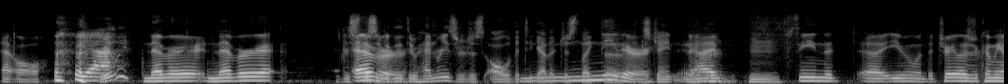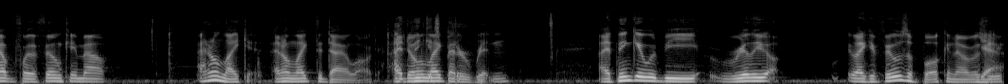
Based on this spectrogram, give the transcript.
at all. Yeah. Really? never, never. Just specifically Ever. through Henry's, or just all of it together, just like Neither. the exchange. Never? I've Hmm. seen that uh, even when the trailers were coming out before the film came out. I don't like it. I don't like the dialogue. I, I, don't think like it's better written. I think it would be really like if it was a book and I was Yeah. re-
